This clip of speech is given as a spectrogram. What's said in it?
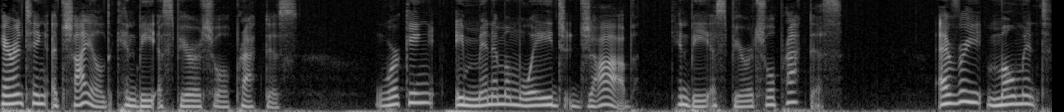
Parenting a child can be a spiritual practice. Working a minimum wage job can be a spiritual practice. Every moment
